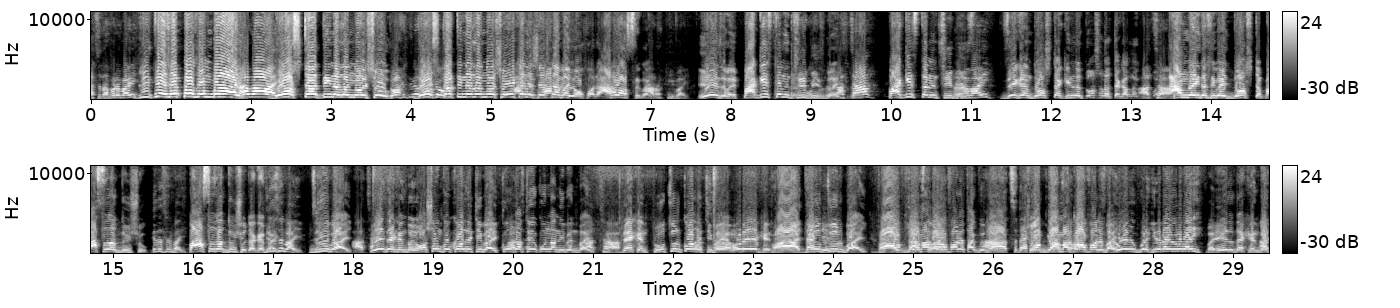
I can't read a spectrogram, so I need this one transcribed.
আচ্ছা তারপরে ভাই প্রথম ভাই। দশটা তিন হাজার নয়শো দশটা তিন হাজার নয়শো এখানে শেষ না ভাই। অফার আরও আছে ভাই আরও কি ভাই এই যে ভাই পাকিস্তানি থ্রি পিস ভাই আচ্ছা। পাকিস্তানি থ্রি পিস হ্যাঁ ভাই। যেখানে দশটা কিনলে দশ হাজার টাকা লাগবে আচ্ছা। আমরা দিতেছি ভাই দশটা পাঁচ হাজার দুইশো ভাই পাঁচ হাজার দুইশো টাকা দিতেছেন ভাই? জি ভাই আচ্ছা। এই দেখেন ভাই অসংখ্য কোয়ালিটি ভাই কোনটা আচ্ছা। থেকে কোনটা নিবেন ভাই আচ্ছা। দেখেন প্রচুর কোয়ালিটি ভাই। আমাদের দেখেন। প্রচুর ভাই ভাই, সব কি অবস্থা ধামাকা ভাই? অফারে থাকবে ভাই আচ্ছা, দেখেন, সব কি ধামাকা অবস্থা অফারে ভাই ওই উপরে কি ভাই ওগুলো ভাই ভাই এই দেখেন ভাই।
